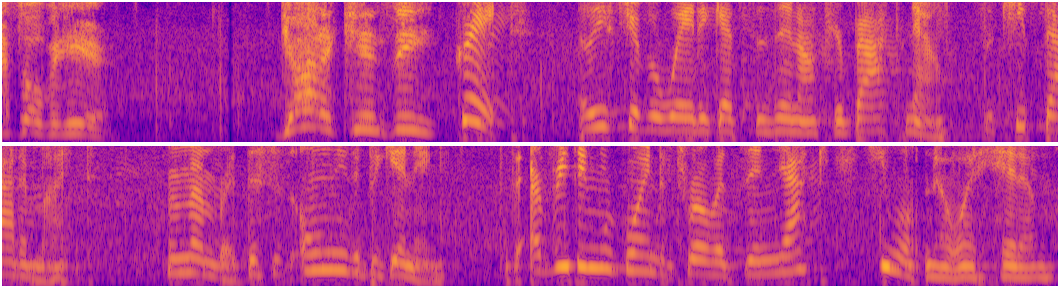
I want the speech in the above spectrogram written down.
Ass over here. Got it, Kinzie. Great. At least you have a way to get the Zin off your back now, so keep that in mind. Remember, this is only the beginning. With everything we're going to throw at Zinyak, he won't know what hit him.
